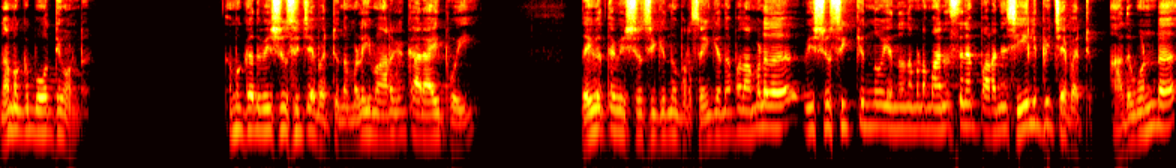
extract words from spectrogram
നമുക്ക് ബോധ്യമുണ്ട്. നമുക്കത് വിശ്വസിച്ചേ പറ്റൂ. നമ്മൾ ഈ മാർഗക്കാരായി പോയി. ദൈവത്തെ വിശ്വസിക്കുന്നു പ്രസംഗിക്കുന്നു. അപ്പോൾ നമ്മളത് വിശ്വസിക്കുന്നു എന്ന് നമ്മുടെ മനസ്സിനെ പറഞ്ഞ് ശീലിപ്പിച്ചേ പറ്റൂ. അതുകൊണ്ട്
